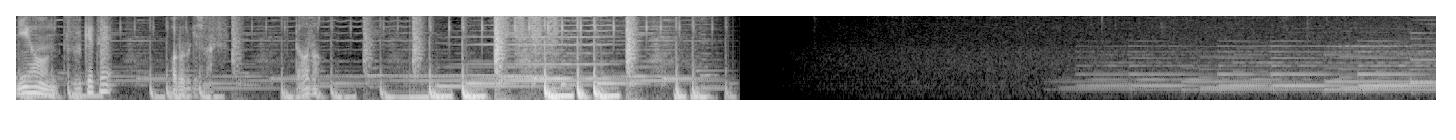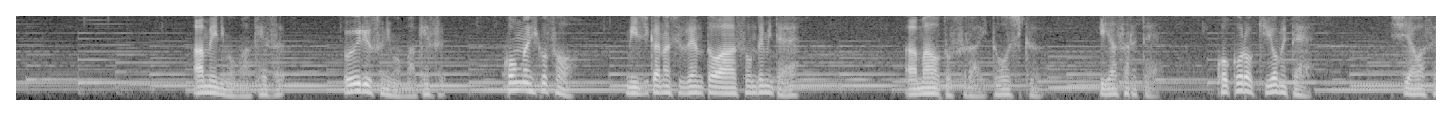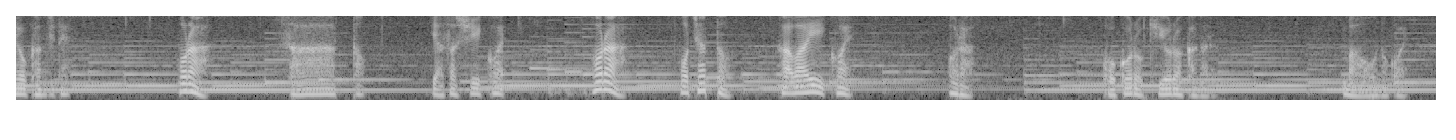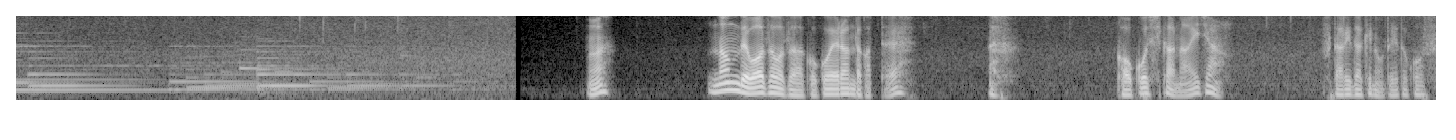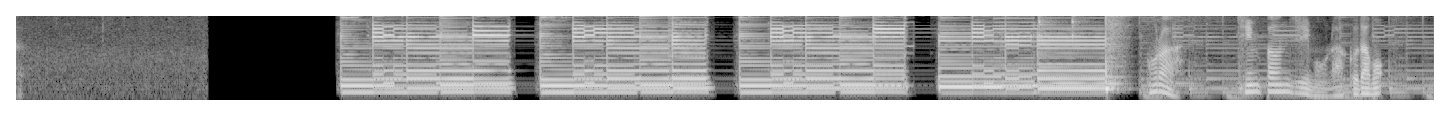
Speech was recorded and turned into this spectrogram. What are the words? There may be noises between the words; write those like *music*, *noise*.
2本続けてお届けします。どうぞ。雨にも負けずウイルスにも負けずこんな日こそ身近な自然と遊んでみて。雨音すら愛おしく癒されて心清めて幸せを感じて。ほらさーっと優しい声。ほらぽちゃっとかわいい声。ほら心清らかなる魔法の声。なんでわざわざここ選んだかって？*laughs* ここしかないじゃん。二人だけのデートコース。ほらチンパンジーもラクダも。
